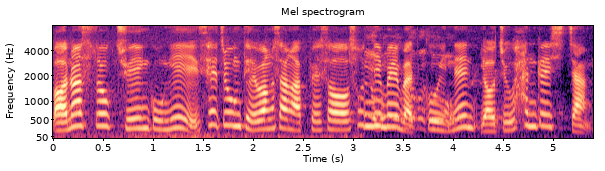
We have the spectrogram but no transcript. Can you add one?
만화 속 주인공이 세종대왕상 앞에서 손님을 맞고 있는 여주 한글시장.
